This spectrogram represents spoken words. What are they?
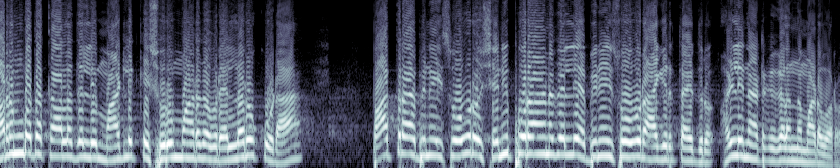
ಆರಂಭದ ಕಾಲದಲ್ಲಿ ಮಾಡಲಿಕ್ಕೆ ಶುರು ಮಾಡಿದವರೆಲ್ಲರೂ ಕೂಡ ಪಾತ್ರ ಅಭಿನಯಿಸುವವರು, ಶನಿ ಪುರಾಣದಲ್ಲಿ ಅಭಿನಯಿಸುವವರು ಆಗಿರ್ತಾ ಇದ್ರು, ಹಳ್ಳಿ ನಾಟಕಗಳನ್ನು ಮಾಡುವವರು.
